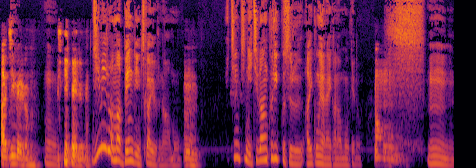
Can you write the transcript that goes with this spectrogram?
あ、Gmail。うん。うん。Gmail。Gmail はまあ便利に使えよるな、もう。うん。一日に一番クリックするアイコンやないかな思うけど。うん。うん。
